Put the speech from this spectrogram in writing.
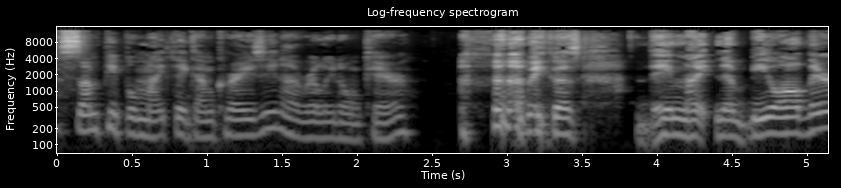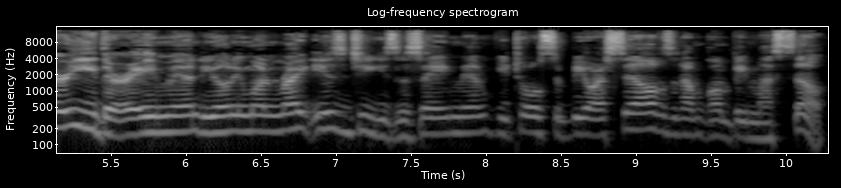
some people might think I'm crazy, and I really don't care because they might not be all there either. Amen. The only one right is Jesus. Amen. He told us to be ourselves, and I'm going to be myself.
